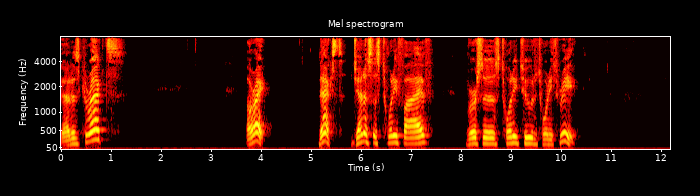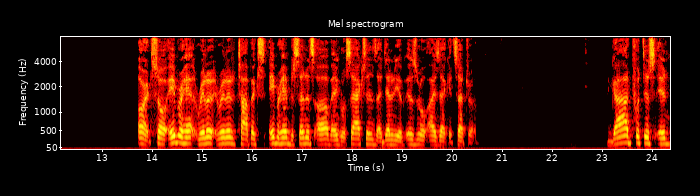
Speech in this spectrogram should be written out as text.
That is correct. All right. Next, Genesis 25, verses 22 to 23. All right, so Abraham related topics: Abraham, descendants of Anglo-Saxons, identity of Israel, Isaac, etc. God put this in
